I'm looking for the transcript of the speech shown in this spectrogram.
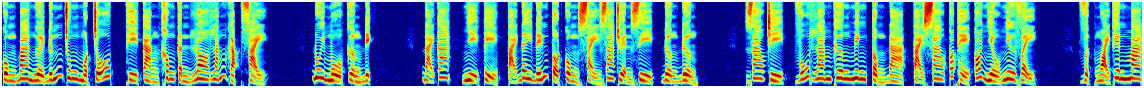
Cùng ba người đứng chung một chỗ thì càng không cần lo lắng gặp phải. Đuôi mù cường địch. Đại ca, nhị tỷ, tại đây đến tột cùng xảy ra chuyện gì, đường đường. Giao trì, Vũ Lam thương minh tổng đà, tại sao có thể có nhiều như vậy? Vực ngoại thiên ma,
